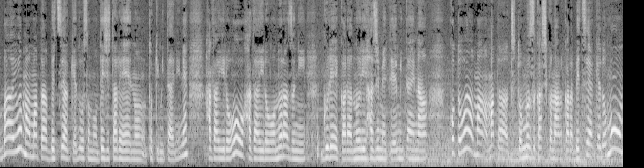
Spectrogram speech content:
場合はまあまた別やけどそのデジタル絵の時みたいにね肌色を肌色を塗らずにグレーから塗り始めてみたいなことはまあまたちょっと難しくなるから別やけども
